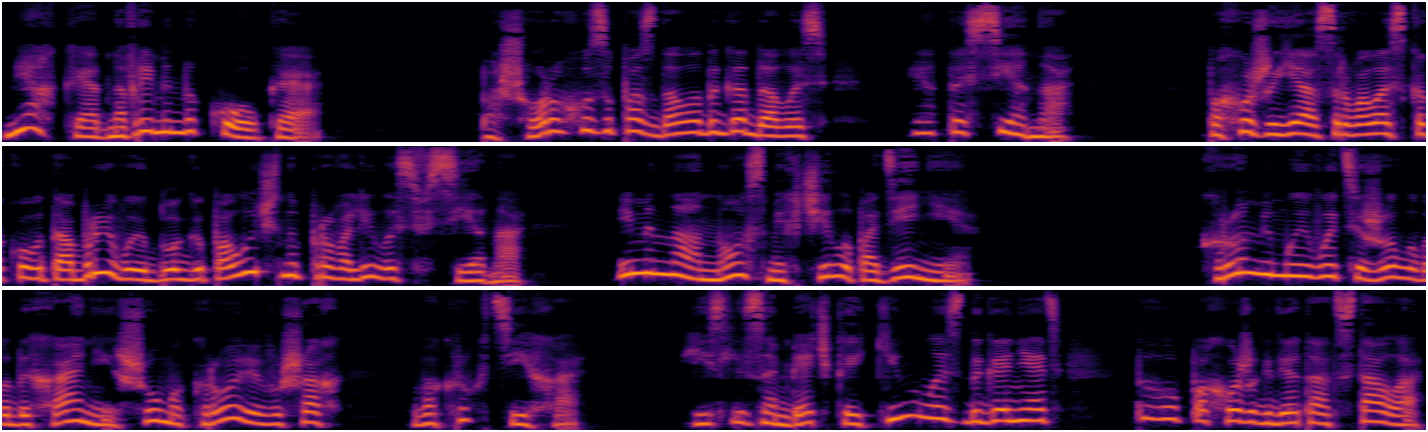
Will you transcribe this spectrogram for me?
мягкое, одновременно колкое. По шороху запоздала догадалась. Это сено. Похоже, я сорвалась с какого-то обрыва и благополучно провалилась в сено. Именно оно смягчило падение. Кроме моего тяжелого дыхания и шума крови в ушах, вокруг тихо. Если зомбячка и кинулась догонять, то, похоже, где-то отстала.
